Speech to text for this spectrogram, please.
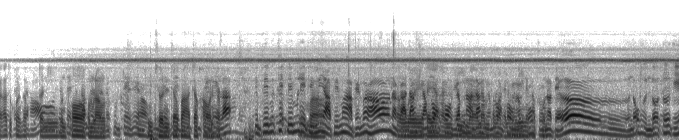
แล้วครับทุกคนครับ ตอนนี้คุณพ่อกำลังเชิญเจ้าป่าเจ้าเขานะครับพิมพ์พิมพ์พิมพ์พิมพ์รีพิมพ์ไม่อยากพิมพ์มาพิมพ์มาหาหน้ากาดังเสียงร้องกล้องเสียงหน้าดังเสียงร้องกล้องน้ำโคกนะแต่เออโดนหุ่นโดนตื้อสี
